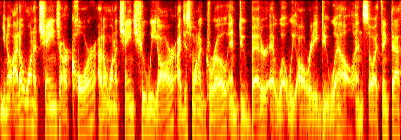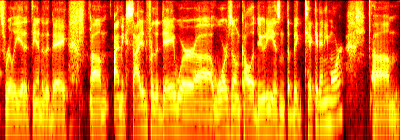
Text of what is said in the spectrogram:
you know, I don't want to change our core. I don't want to change who we are. I just want to grow and do better at what we already do well. And so I think that's really it at the end of the day. Um, I'm excited for the day where uh, Warzone Call of Duty isn't the big ticket anymore. Um,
